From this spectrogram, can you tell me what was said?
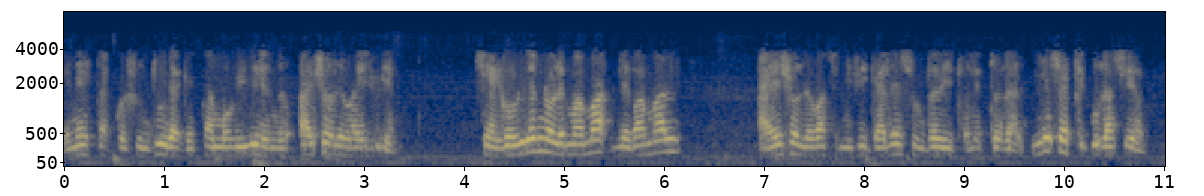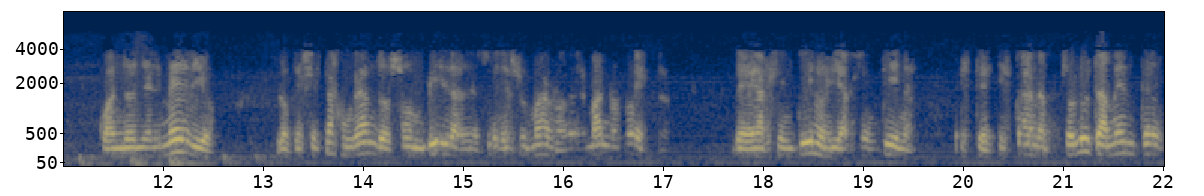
en esta coyuntura que estamos viviendo, a ellos le va a ir bien. Si al gobierno le, le va mal, a ellos le va a significar eso un rédito electoral. Y esa especulación, cuando en el medio lo que se está jugando son vidas de seres humanos, de hermanos nuestros, de argentinos y argentinas, este, están absolutamente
